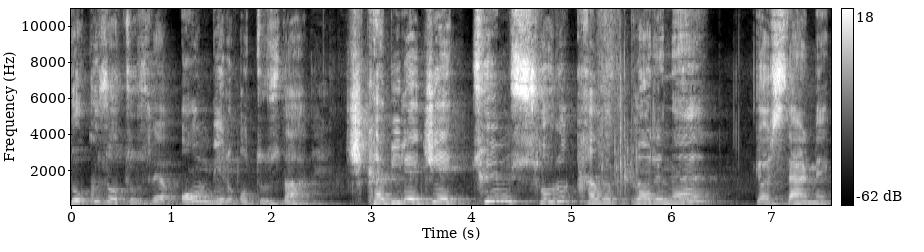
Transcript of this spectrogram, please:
9.30 ve 11.30'da çıkabilecek tüm soru kalıplarını göstermek.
